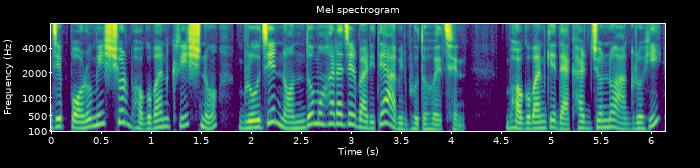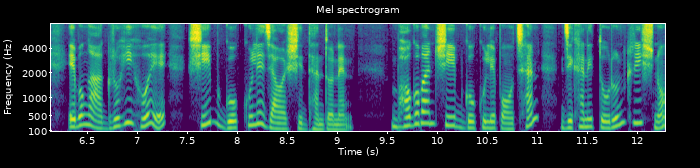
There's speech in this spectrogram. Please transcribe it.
যে পরমেশ্বর ভগবান কৃষ্ণ ব্রজে নন্দ মহারাজের বাড়িতে আবির্ভূত হয়েছেন। ভগবানকে দেখার জন্য আগ্রহী এবং আগ্রহী হয়ে শিব গোকুলে যাওয়ার সিদ্ধান্ত নেন। ভগবান শিব গোকুলে পৌঁছান, যেখানে তরুণ কৃষ্ণ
